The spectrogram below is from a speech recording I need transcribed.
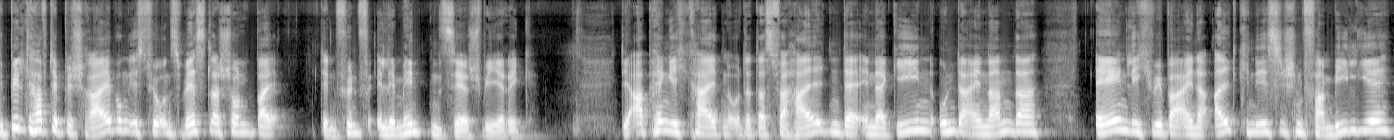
Die bildhafte Beschreibung ist für uns Westler schon bei den fünf Elementen sehr schwierig. Die Abhängigkeiten oder das Verhalten der Energien untereinander, ähnlich wie bei einer altchinesischen Familie,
